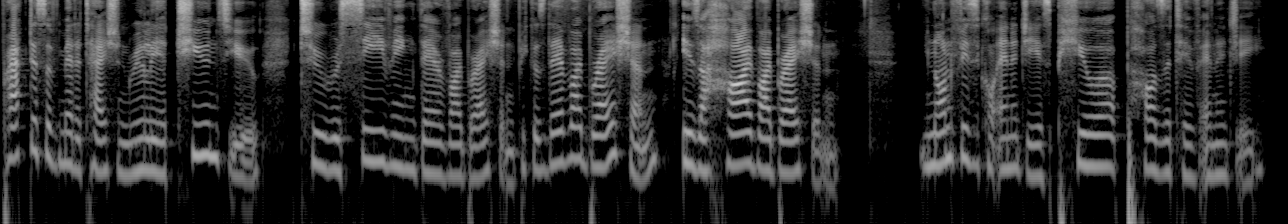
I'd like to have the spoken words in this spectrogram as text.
practice of meditation really attunes you to receiving their vibration because their vibration is a high vibration. Non physical energy is pure positive energy.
